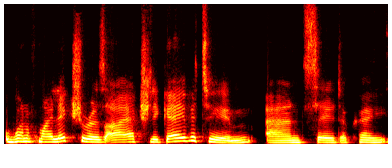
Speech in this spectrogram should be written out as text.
one of my lecturers, I actually gave it to him and said, okay,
